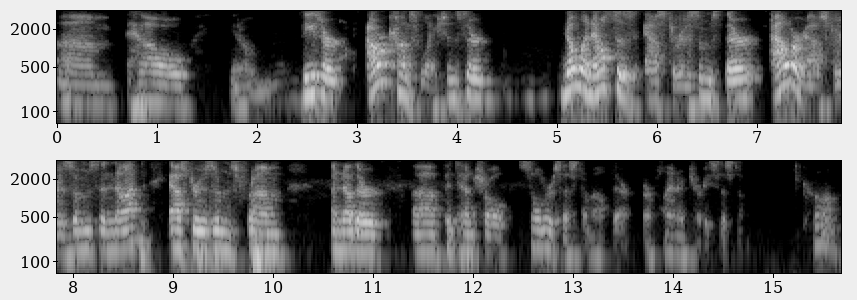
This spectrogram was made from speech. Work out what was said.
um, how, you know, these are our constellations. They're no one else's asterisms. They're our asterisms and not asterisms from another uh, potential solar system out there or planetary system. Cool.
